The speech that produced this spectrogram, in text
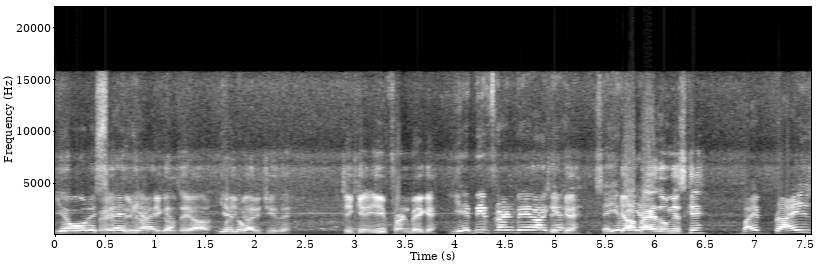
ये और इससे भी आ गया। यार ये प्यारी चीज़ है। ठीक है ये फ्रंट बैक है। ये भी फ्रंट बैग आ गया। ठीक है। सही है क्या प्राइस होंगे इसके? भाई प्राइस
